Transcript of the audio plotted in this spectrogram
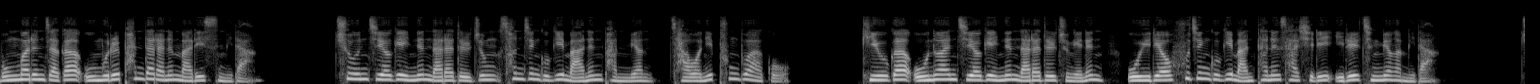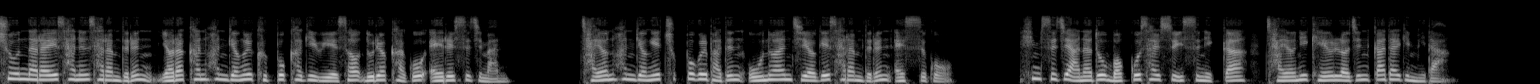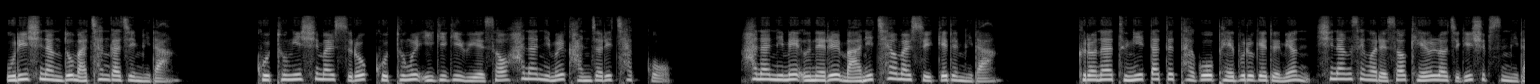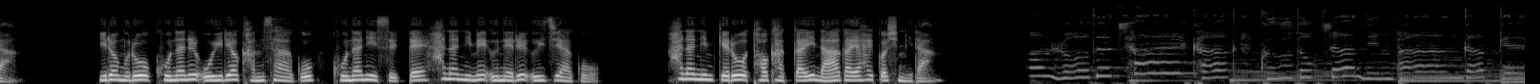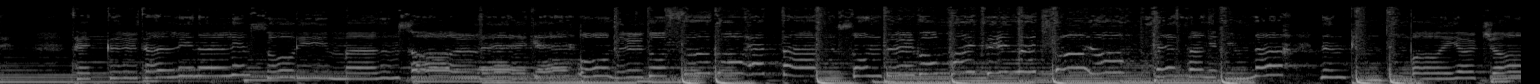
목마른 자가 우물을 판다라는 말이 있습니다. 추운 지역에 있는 나라들 중 선진국이 많은 반면 자원이 풍부하고 기후가 온화한 지역에 있는 나라들 중에는 오히려 후진국이 많다는 사실이 이를 증명합니다. 추운 나라에 사는 사람들은 열악한 환경을 극복하기 위해서 노력하고 애를 쓰지만 자연 환경의 축복을 받은 온화한 지역의 사람들은 애쓰고 힘쓰지 않아도 먹고 살 수 있으니까 자연이 게을러진 까닭입니다. 우리 신앙도 마찬가지입니다. 고통이 심할수록 고통을 이기기 위해서 하나님을 간절히 찾고 하나님의 은혜를 많이 체험할 수 있게 됩니다. 그러나 등이 따뜻하고 배부르게 되면 신앙생활에서 게을러지기 쉽습니다. 이러므로 고난을 오히려 감사하고 고난이 있을 때 하나님의 은혜를 의지하고 하나님께로 더 가까이 나아가야 할 것입니다. 걱정.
